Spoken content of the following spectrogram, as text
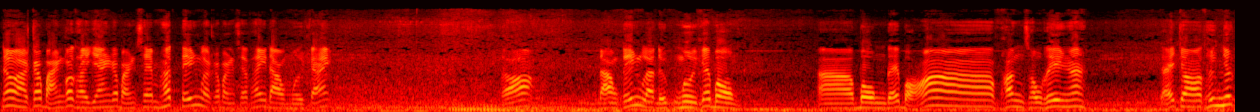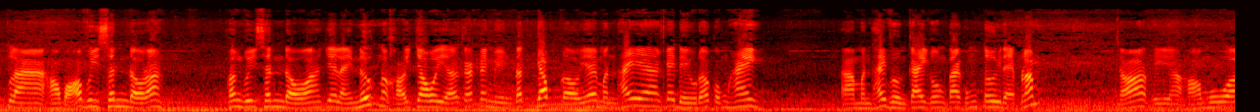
Nếu mà các bạn có thời gian các bạn xem hết tiếng là các bạn sẽ thấy đào 10 cái. Đó đào tiếng là được 10 cái bồn. À, bồn để bỏ phân sầu riêng á để cho thứ nhất là họ bỏ vi sinh đồ đó phân vi sinh đồ với lại nước nó khỏi trôi ở các cái miền đất dốc đồ với mình thấy cái điều đó cũng hay à, mình thấy vườn cây của người ta cũng tươi đẹp lắm. Đó thì họ mua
